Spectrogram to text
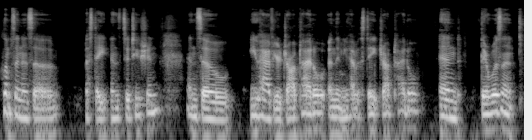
clemson is a a state institution. And so you have your job title and then you have a state job title. And there wasn't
